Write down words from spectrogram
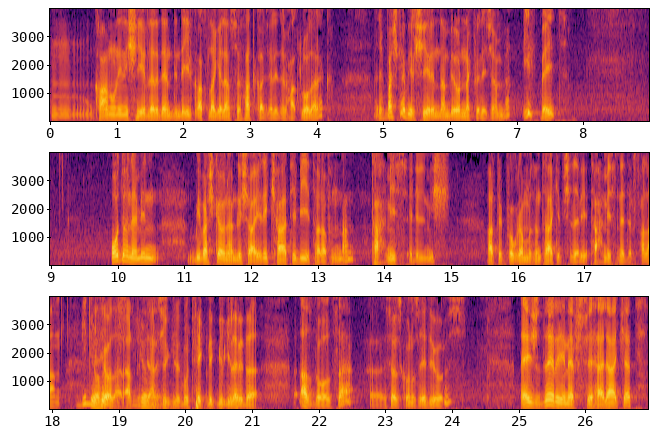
hmm, Kanuni'nin şiirleri dendiğinde ilk akla gelen sıhhat gazelidir haklı olarak. Ancak başka bir şiirinden bir örnek vereceğim ben. İlk beyt o dönemin bir başka önemli şairi Katibi tarafından tahmis edilmiş. Artık programımızın takipçileri tahmis nedir falan Biliyorlar. biliyorlar artık. Biliyorlar. Yani çünkü bu teknik bilgileri de az da olsa e, söz konusu ediyoruz. Ejderi nefsi helaket,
